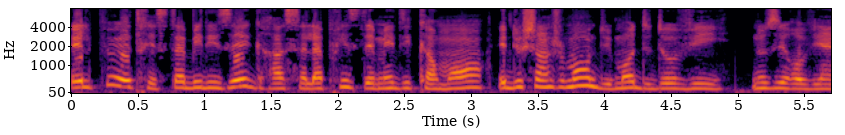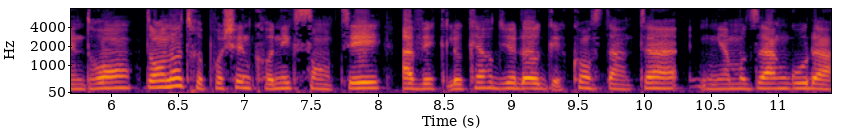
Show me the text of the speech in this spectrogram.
elle peut être stabilisée grâce à la prise des médicaments et du changement du mode de vie. Nous y reviendrons dans notre prochaine chronique santé avec le cardiologue Constantin Nyamuzangura.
